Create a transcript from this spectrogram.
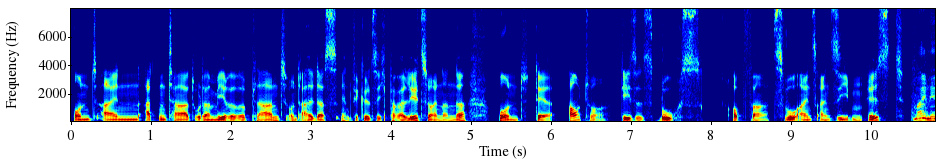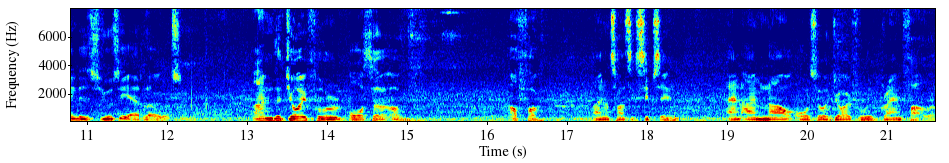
und ein Attentat oder mehrere plant. Und all das entwickelt sich parallel zueinander. Und der Autor dieses Buchs, Opfer 2117, ist. My name is Jussi Erla Olsen. I'm the joyful author of Opfer 2117, and I'm now also a joyful grandfather.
